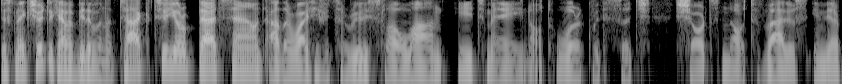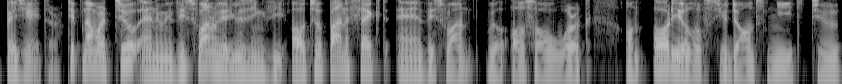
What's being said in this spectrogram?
Just make sure to have a bit of an attack to your pad sound, otherwise if it's a really slow one, it may not work with such short note values in the arpeggiator. Tip number two, and with this one we're using the auto pan effect, and this one will also work on audio loops. You don't need to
